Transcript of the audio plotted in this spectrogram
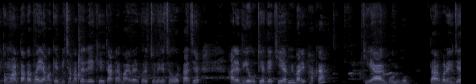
তোমার দাদা ভাই আমাকে বিছানাতে রেখে টাটা, বাই বাই করে চলে গেছে ওর কাজে। আর এদিকে উঠে দেখি আমি, বাড়ি ফাঁকা। কি আর বলব? তারপরে এই যে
